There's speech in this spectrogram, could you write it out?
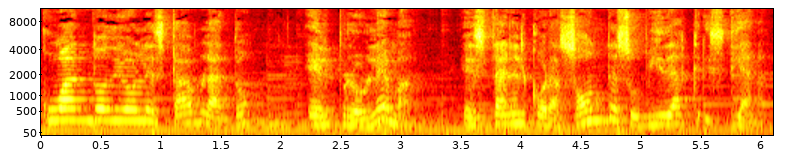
cuándo Dios le está hablando, el problema está en el corazón de su vida cristiana.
